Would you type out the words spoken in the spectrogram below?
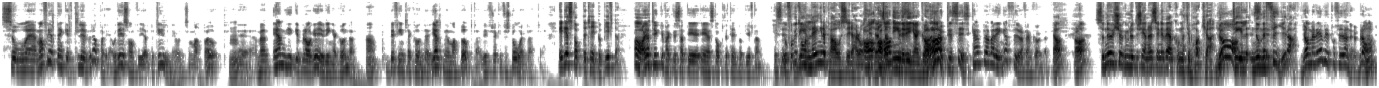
Så eh, man får helt enkelt klura på det och det är sånt vi hjälper till med att liksom mappa upp. Mm. Eh, men en bra grej är att ringa kunden. Ja. Befintliga kunder. Hjälp mig att mappa upp det här. Vi försöker förstå er bättre. Är det stop the tape-uppgiften? Ja, jag tycker faktiskt att det är stop the tape-uppgiften. Precis. Då får vi ta en längre paus i det här avsnittet ja, så att ni hinner ringa en kund. Ja, precis. Kan behöva ringa fyra, fem kunder. Ja. Ja. Så nu 20 minuter senare så är ni välkomna tillbaka Ja, till precis. nummer fyra. Ja, men är vi på fyra nu? Bra. Mm.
